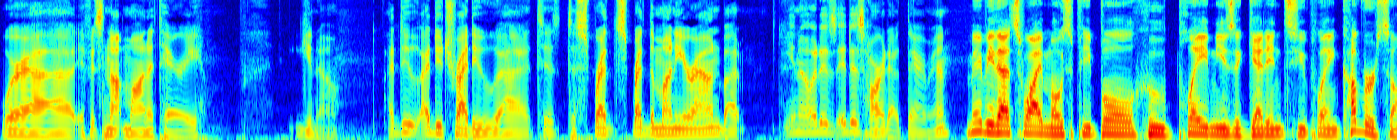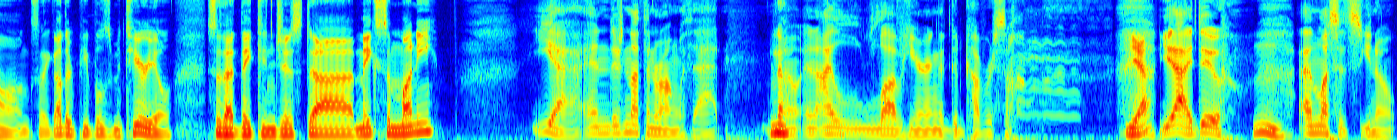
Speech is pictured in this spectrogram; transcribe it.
Where uh, if it's not monetary, you know, I do I do try to uh, to to spread spread the money around, but you know, it is it is hard out there, man. Maybe that's why most people who play music get into playing cover songs, like other people's material, so that they can just uh, make some money. Yeah, and there's nothing wrong with that. You No. know, and I love hearing a good cover song. Yeah. yeah, I do. Hmm. Unless it's, you know,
